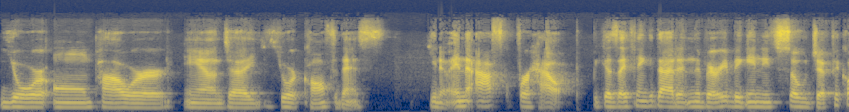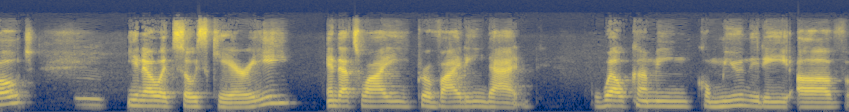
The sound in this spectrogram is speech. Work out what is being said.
your own power and uh, your confidence, you know, and ask for help because I think that in the very beginning it's so difficult. Mm. You know, it's so scary. And that's why providing that welcoming community of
